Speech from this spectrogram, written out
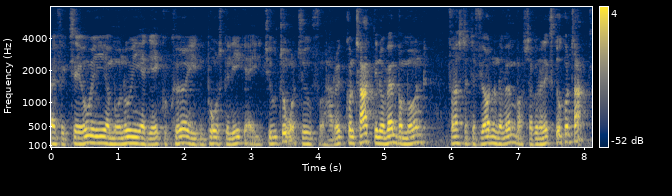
reflektere ud i og må ud i, at jeg ikke kunne køre i den polske liga i 2022, for har du ikke kontrakt i november måned, 1. til 14. november, så kan du ikke skrive kontrakt.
